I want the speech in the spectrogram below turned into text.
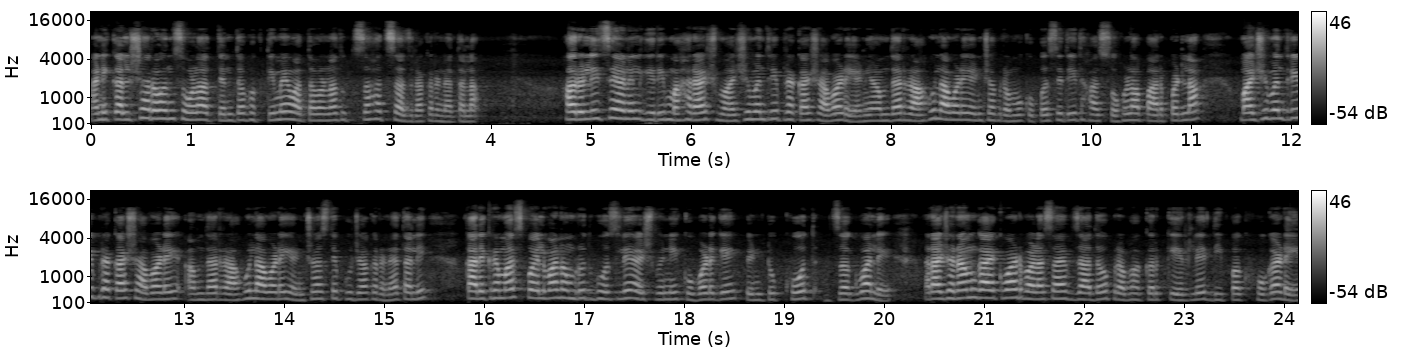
आणि कलशारोहण सोहळा अत्यंत भक्तिमय वातावरणात उत्साहात साजरा करण्यात आला. हरोलीचे अनिल गिरी महाराज माजी मंत्री प्रकाश आवाडे आणि आमदार राहुल आवाडे यांच्या प्रमुख उपस्थितीत हा सोहळा पार पडला. माजी मंत्री प्रकाश आवाडे आमदार राहुल आवाडे यांच्या हस्ते पूजा करण्यात आली. कार्यक्रमात पैलवान अमृत भोसले अश्विनी कुबडगे पिंटू खोत जगवाले राजाराम गायकवाड बाळासाहेब जाधव प्रभाकर केरले दीपक होगाडे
